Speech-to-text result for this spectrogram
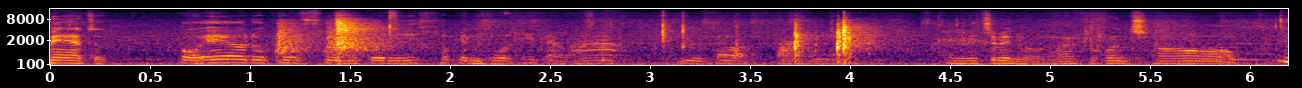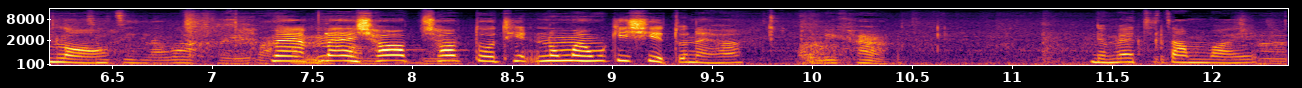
แม่อาจจะ โอเอลดูเพอร์ฟูมตัวนี้คือเป็นตัวที่แบบว่าอยู่ตลอดไปอันนี้จะเป็นแบบว่าทุกคนชอบหรอ จริงๆแล้วว่าเคยแม่แม่ชอบชอบตัวที่น้องแมวเมื่อกี้ฉีดตัวไหนคะ ตัวนี้ค่ะเดี๋ยวแม่จะจำไว้ใช่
